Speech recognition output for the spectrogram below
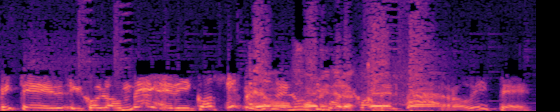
viste, con los médicos? Siempre son el último orejón del carro, ¿viste?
